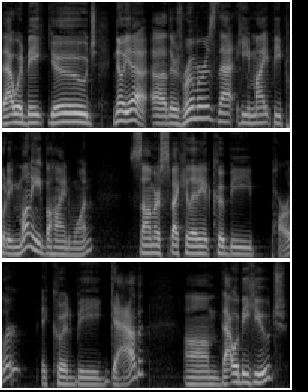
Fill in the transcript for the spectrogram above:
That would be huge. No, yeah. Uh, there's rumors that he might be putting money behind one. Some are speculating it could be Parler. It could be Gab. Um, that would be huge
